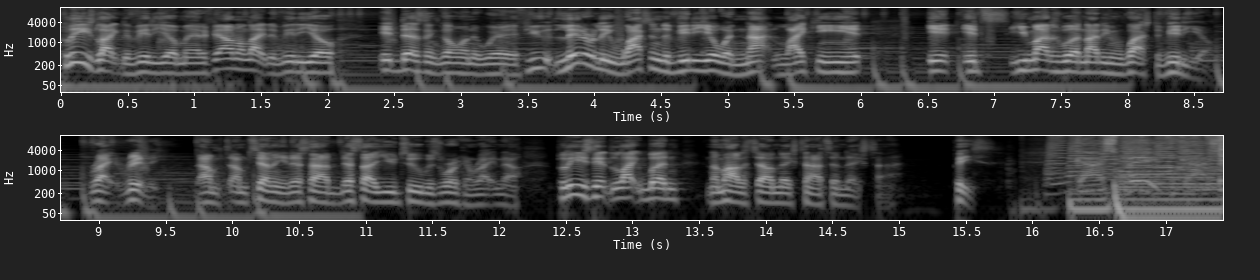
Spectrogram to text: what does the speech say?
please like the video, man. If y'all don't like the video, it doesn't go anywhere. If you literally watching the video and not liking it, it it's you might as well not even watch the video. Right, really. I'm, I'm telling you, that's how that's how YouTube is working right now. Please hit the like button, and I'm holler at y'all next time. Till next time. Peace. Godspeed. Godspeed.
